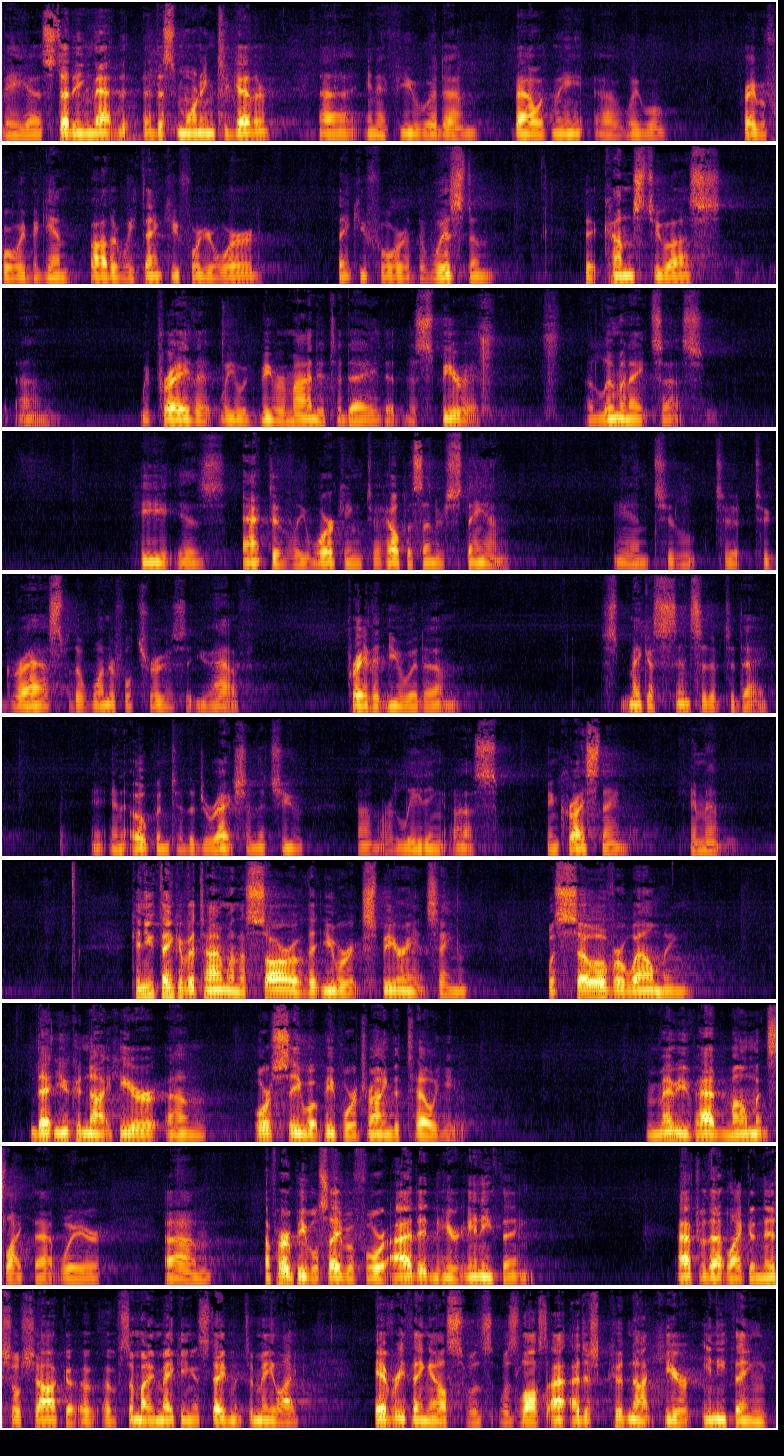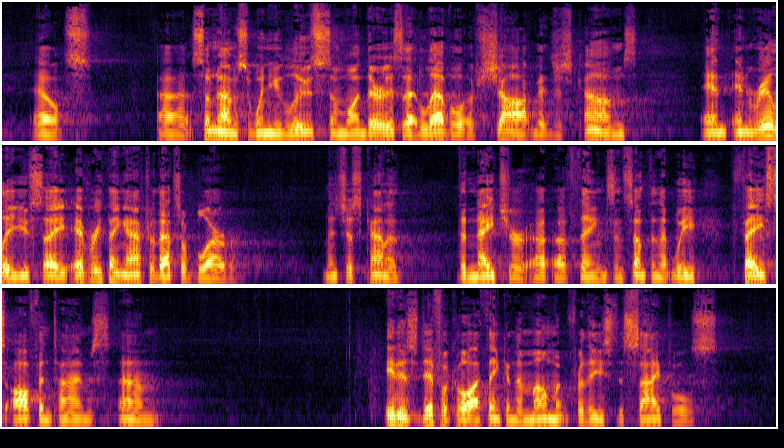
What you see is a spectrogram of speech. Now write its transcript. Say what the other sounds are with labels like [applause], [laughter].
to be uh, studying that th- this morning together. Uh, and if you would um, bow with me, uh, we will pray before we begin. Father, we thank you for your word. Thank you for the wisdom that comes to us. Um, we pray that we would be reminded today that the Spirit illuminates us. He is actively working to help us understand and to, to, to grasp the wonderful truths that you have. Pray that you would um, just make us sensitive today and, and, open to the direction that you um, are leading us. In Christ's name, amen. Can you think of a time when the sorrow that you were experiencing was so overwhelming that you could not hear um, or see what people were trying to tell you? Maybe you've had moments like that where um, I've heard people say before, I didn't hear anything. After that, like initial shock of, of somebody making a statement to me, like everything else was, was lost. I, I just could not hear anything else. Uh, sometimes when you lose someone, there is that level of shock that just comes, and, and really you say everything after that's a blur. And it's just kind of the nature of, of things and something that we face oftentimes. Um, it is difficult, I think, in the moment for these disciples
